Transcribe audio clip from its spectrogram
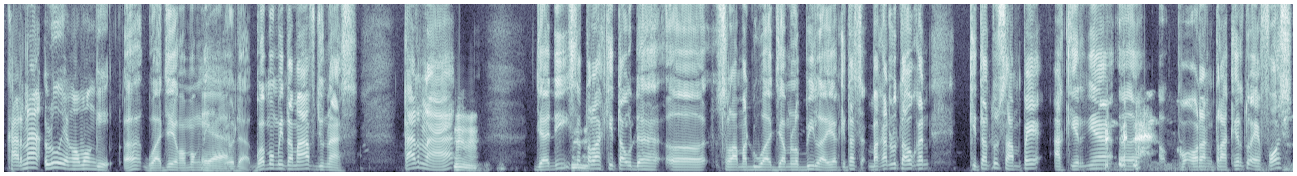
karena lu yang ngomong Gi. Eh, gua aja yang ngomong nih. Iya. Yaudah, gua mau minta maaf Junas. Karena Hmm. Jadi setelah kita udah eh, selama dua jam lebih lah ya kita bahkan lu tahu kan kita tuh sampai akhirnya eh, orang terakhir tuh Evos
